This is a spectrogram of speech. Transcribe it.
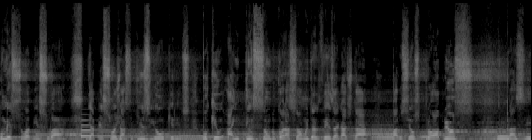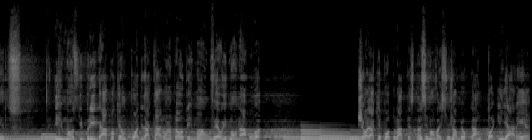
Começou a abençoar e a pessoa já se desviou, queridos, porque a intenção do coração muitas vezes é gastar para os seus próprios prazeres. Irmãos de brigar porque não pode dar carona para outro irmão, ver o irmão na rua. Deixa eu olhar aqui para o outro lado, porque senão esse irmão vai sujar o meu carro todinho de areia.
